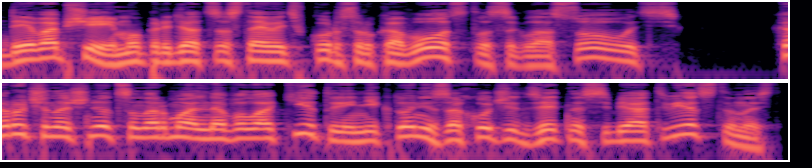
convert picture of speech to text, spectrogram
Да и вообще, ему придется ставить в курс руководства, согласовывать. Короче, начнется нормальная волокита, и никто не захочет взять на себя ответственность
